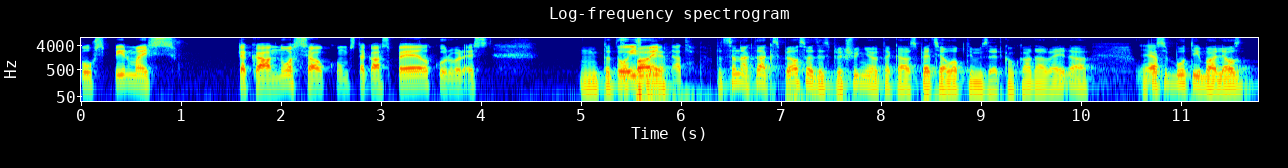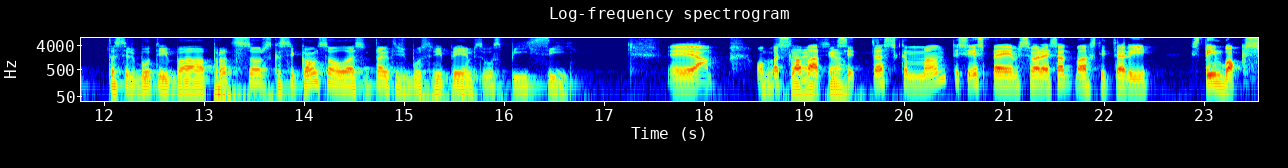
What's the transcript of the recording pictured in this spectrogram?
būs pirmais kā, nosaukums, kā spēle, kur varēs mm, tad to izmēģināt. Tad sanāk tā, ka spēles vajadzēs priekš viņu jau speciāli optimizēt kaut kādā veidā. Tas ir būtībā ļaus. Tas ir būtībā processors, kas ir konsolēs, un tagad viņš būs arī pieejams uz PC. Jā, un nu, pats skaidrs, labākais jā. ir tas, ka mantis iespējams varēs atbalstīt arī Steambox.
